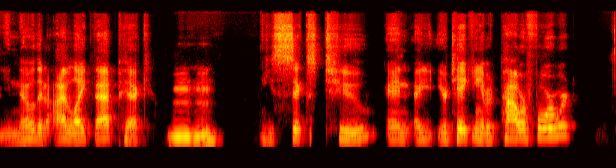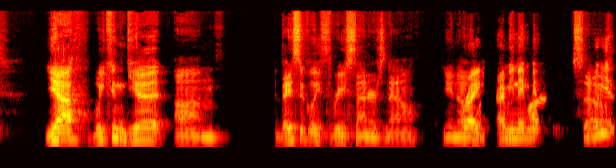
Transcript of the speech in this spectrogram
You know that I like that pick. Mm-hmm. He's six two, and uh, you're taking a power forward. Yeah, we can get um basically three centers now. You know, right? I mean, they made, so what do you?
